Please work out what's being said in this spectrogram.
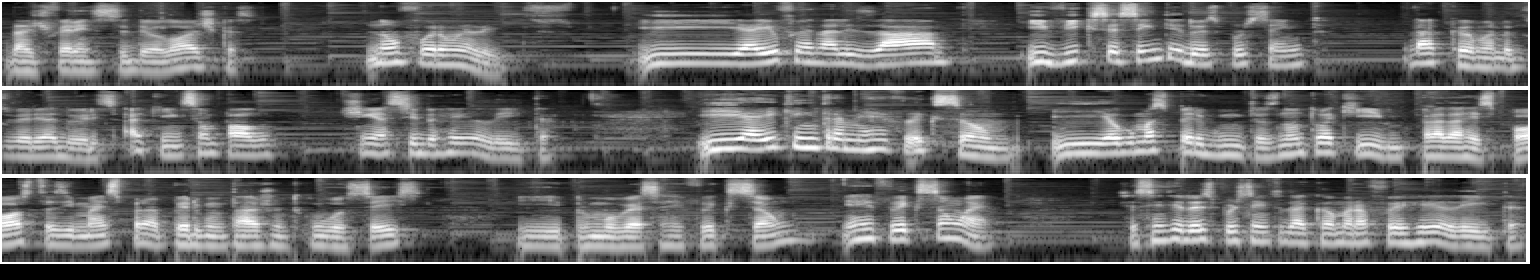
das diferenças ideológicas, não foram eleitos. E aí eu fui analisar e vi que 62% da Câmara dos Vereadores aqui em São Paulo tinha sido reeleita. E aí que entra a minha reflexão e algumas perguntas. Não estou aqui para dar respostas e mais para perguntar junto com vocês e promover essa reflexão. E a reflexão é: 62% da Câmara foi reeleita.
